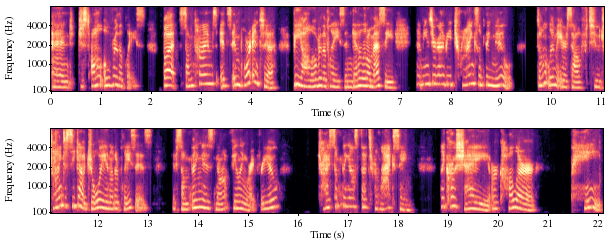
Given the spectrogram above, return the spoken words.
and just all over the place. But sometimes it's important to be all over the place and get a little messy. That means you're going to be trying something new. Don't limit yourself to trying to seek out joy in other places. If something is not feeling right for you, try something else that's relaxing, like crochet or color, paint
